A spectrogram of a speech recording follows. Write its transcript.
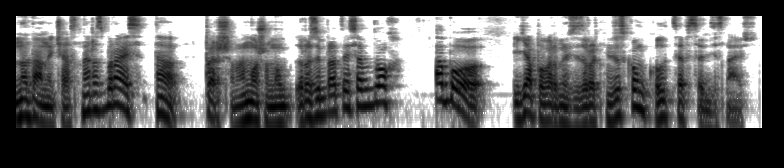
на даний час не розбираюсь. Та перше, ми можемо розібратися вдвох, або я повернусь зі зворотнім зв'язком, коли це все дізнаюсь.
